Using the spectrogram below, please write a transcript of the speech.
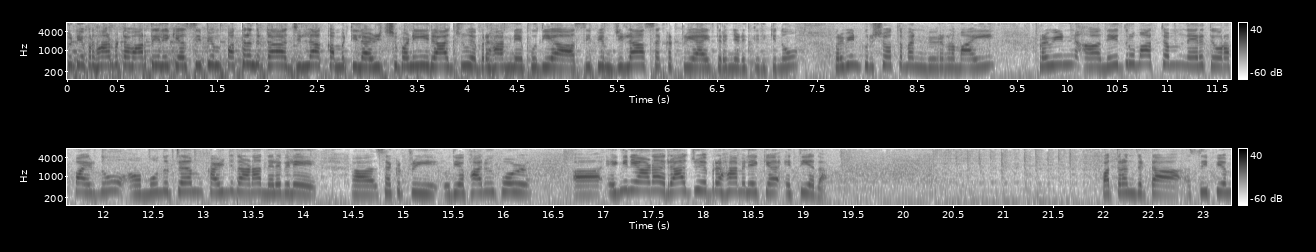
കിട്ടിയ പ്രധാനപ്പെട്ട വാർത്തയിലേക്ക്. സി പി എം പത്തനംതിട്ട ജില്ലാ കമ്മിറ്റിയിൽ അഴിച്ചുപണി. രാജു എബ്രഹാമിനെ പുതിയ സി പി എം ജില്ലാ സെക്രട്ടറിയായി തിരഞ്ഞെടുത്തിരിക്കുന്നു. പ്രവീൺ പുരുഷോത്തമൻ വിവരങ്ങളുമായി. പ്രവീൺ നേതൃമാറ്റം നേരത്തെ ഉറപ്പായിരുന്നു. മൂന്ന് ടേം കഴിഞ്ഞതാണ് നിലവിലെ സെക്രട്ടറി ഉദയഭാനു ഇപ്പോൾ എങ്ങനെയാണ് രാജു എബ്രഹാമിലേക്ക് എത്തിയത്? പത്തനംതിട്ട സി പി എം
